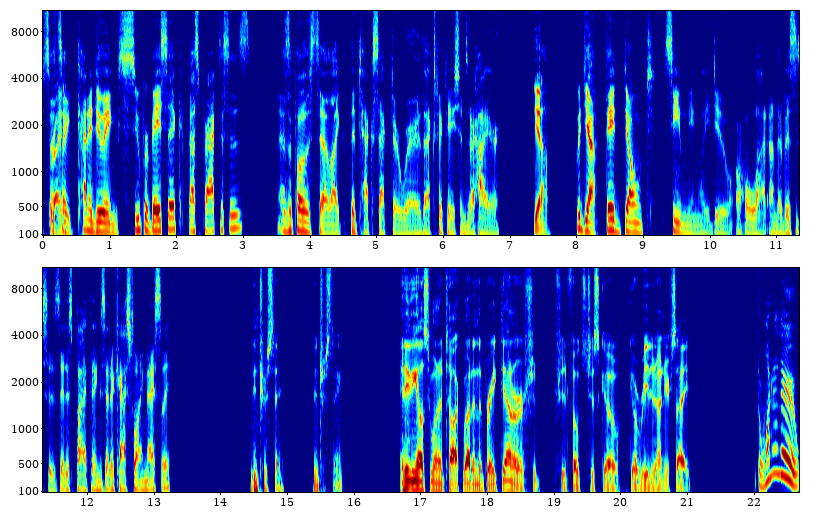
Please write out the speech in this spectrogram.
So right. it's like kind of doing super basic best practices as opposed to like the tech sector where the expectations are higher. Yeah. But yeah, they don't seemingly do a whole lot on their businesses. They just buy things that are cash flowing nicely. Interesting. Interesting. Anything else you want to talk about in the breakdown or should should folks just go go read it on your site? The one other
